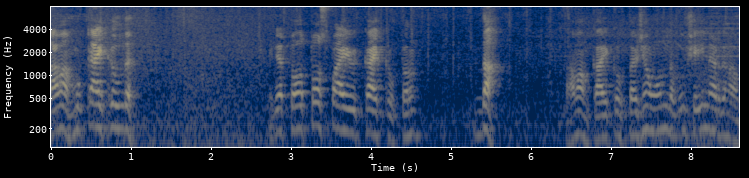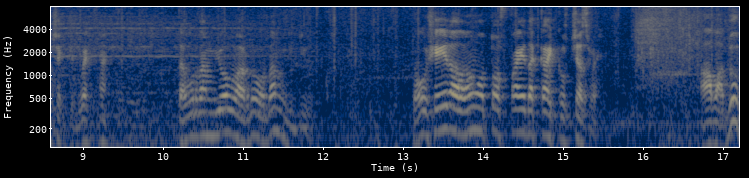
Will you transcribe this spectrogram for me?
Tamam bu kaykıldı. Bir de to Tospa'yı kaykıltalım. Da. Tamam kaykıltacağım onu da bu şeyi nereden alacaktık be? Da buradan bir yol vardı oradan mı gidiyorduk? O şeyi de alalım o Tospa'yı da kaykıltacağız be. Ama dur.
